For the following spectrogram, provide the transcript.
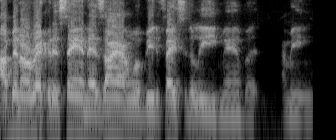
I've been on record as saying that Zion will be the face of the league, man. But I mean,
